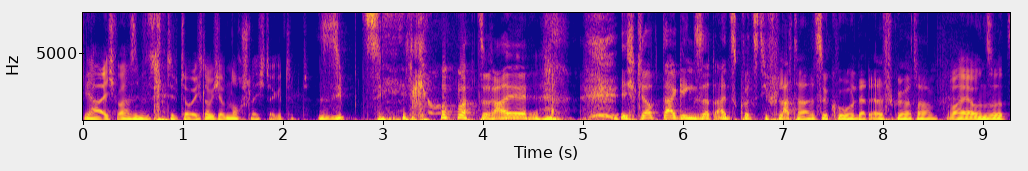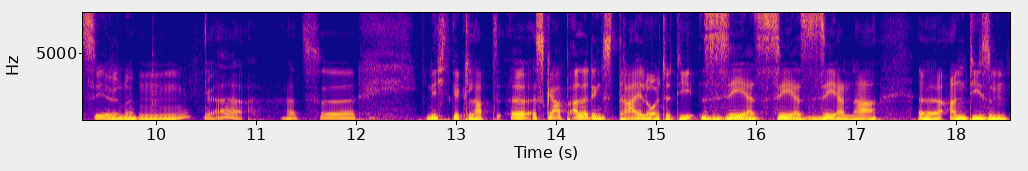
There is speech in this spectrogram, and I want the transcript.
ja, ich weiß nicht, was ich getippt habe. Ich glaube, ich habe noch schlechter getippt. 17,3. Ich glaube, da ging Sat 1 kurz die Flatter, als wir Q111 gehört haben. War ja unser Ziel, ne? Mhm, ja, hat äh, nicht geklappt. Äh, es gab allerdings drei Leute, die sehr, sehr, sehr nah äh, an diesem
